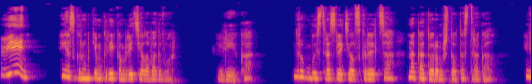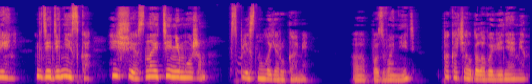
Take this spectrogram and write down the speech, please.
Вень!» Я с громким криком летела во двор. «Лика?» Друг быстро слетел с крыльца, на котором что-то строгал. «Вень, где Дениска? Исчез, найти не можем!» Всплеснула я руками. «А позвонить?» Покачал головой Вениамин.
